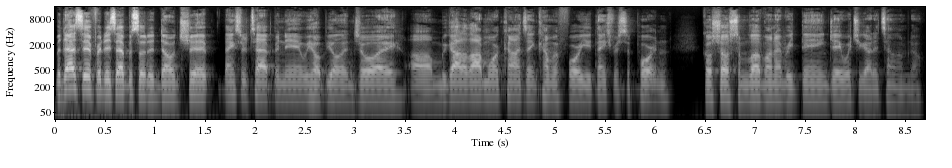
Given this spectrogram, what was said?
But that's it for this episode of Don't Trip. Thanks for tapping in. We hope y'all enjoy. Um, we got a lot more content coming for you. Thanks for supporting. Go show some love on everything. Jay, what you got to tell them though?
